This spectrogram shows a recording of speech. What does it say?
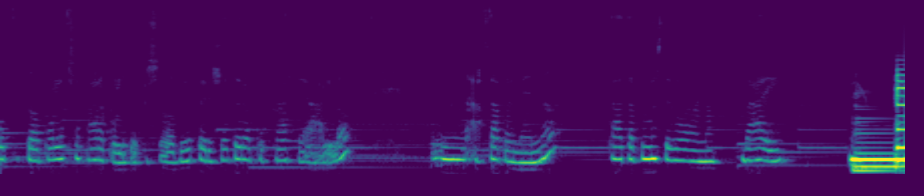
ότι το απόλαυσα πάρα πολύ το επεισόδιο, περισσότερο από κάθε άλλο. Αυτά από εμένα. Θα τα πούμε στο επόμενο. Bye! Thank you.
